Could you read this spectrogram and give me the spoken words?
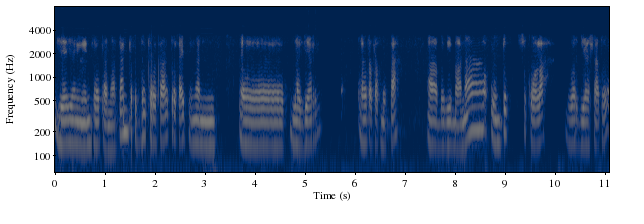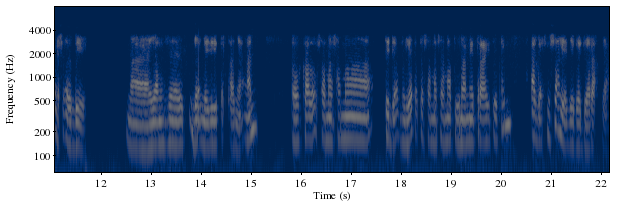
Ya, yang ingin saya tanyakan terkait, terkait dengan eh, belajar eh, tatap muka, eh, bagaimana untuk sekolah luar biasa atau SLB. Nah, yang saya jadi pertanyaan, uh, kalau sama-sama tidak melihat atau sama-sama tunanetra itu kan agak susah ya jaga jarak ya.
